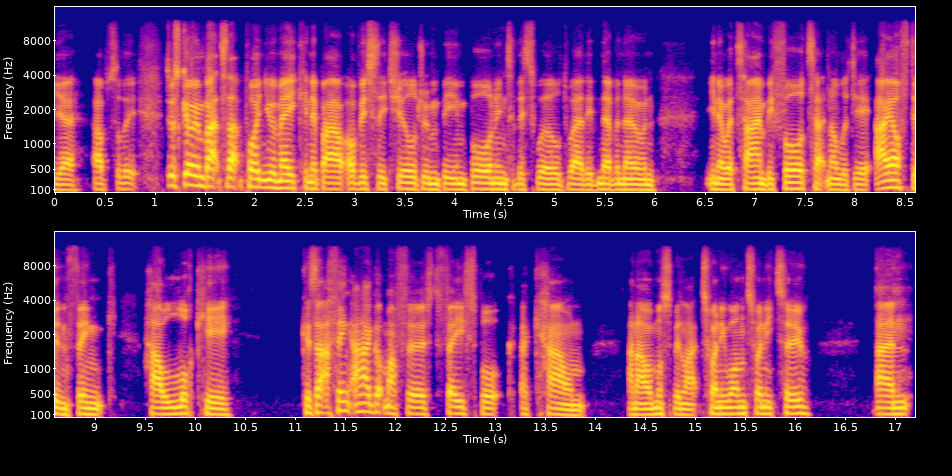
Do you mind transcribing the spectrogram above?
Yeah, absolutely. Just going back to that point you were making about obviously children being born into this world where they've never known, you know, a time before technology. I often think how lucky because I think I got my first Facebook account and I must have been like 21, 22. And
